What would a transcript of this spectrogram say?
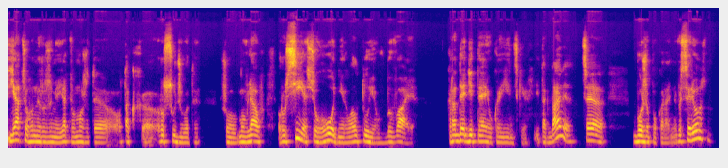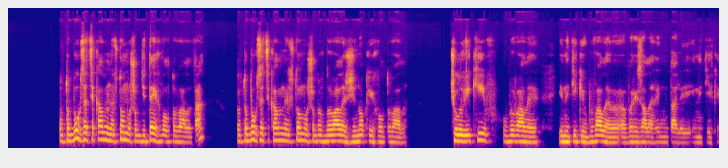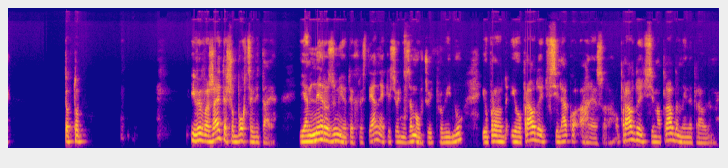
Я цього не розумію. Як ви можете отак е, розсуджувати, що, мовляв, Росія сьогодні гвалтує, вбиває, краде дітей українських і так далі? Це Боже покарання. Ви серйозно? Тобто Бог зацікавлений в тому, щоб дітей гвалтували, так? Тобто Бог зацікавлений в тому, щоб вбивали жінок і гвалтували. Чоловіків вбивали і не тільки вбивали, а вирізали геніталії і не тільки. Тобто, і ви вважаєте, що Бог це вітає. Я не розумію тих християн, які сьогодні замовчують про війну і і оправдують всіляко агресора, оправдують всіма правдами і неправдами.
